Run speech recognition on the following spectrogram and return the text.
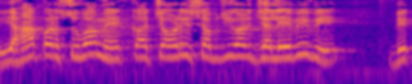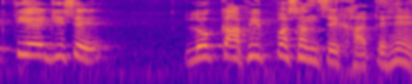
यहाँ पर सुबह में कचौड़ी सब्ज़ी और जलेबी भी बिकती है, जिसे लोग काफ़ी पसंद से खाते हैं।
